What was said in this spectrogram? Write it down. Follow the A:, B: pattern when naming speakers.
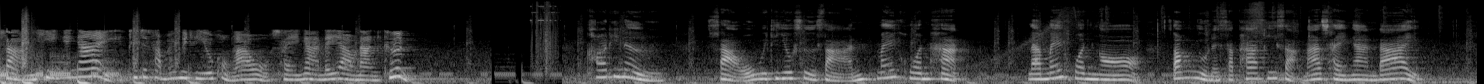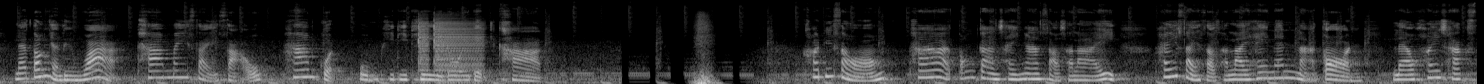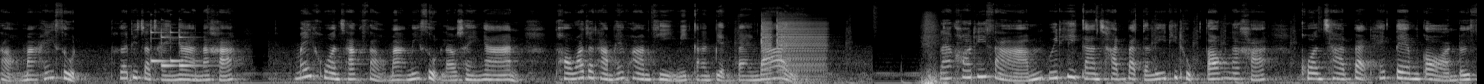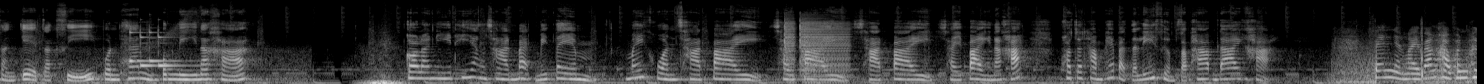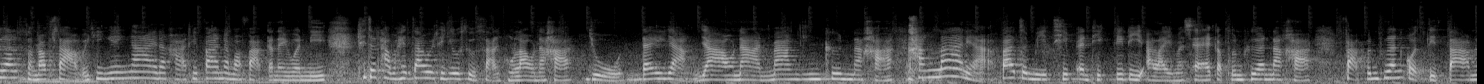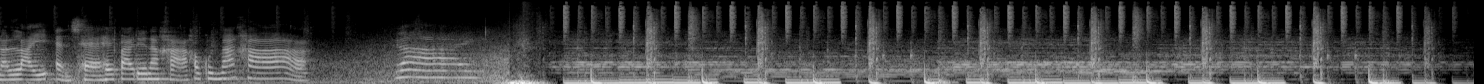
A: 3 วิธีง่าย
B: ๆ ที่จะทำให้วิทยุ
A: ของเราใช้งานได้ยาวนานขึ้น
B: ข้อที่ 1 เสาวิทยุสื่อสารไม่ควรหัก และไม่ควรงอ ต้องอยู่ในสภาพที่สามารถใช้งานได้ และต้องอย่าลืมว่าถ้าไม่ใส่เสาห้ามกดปุ่ม PTT โดยเด็ดขาด ข้อที่ 2 ถ้าต้องการใช้งานเสาสไลด์ ให้ใส่เสาสไลด์ให้แน่นหนาก่อน แล้วค่อยชักเสามาให้สุด เพื่อที่จะใช้งานนะคะ ไม่ควรชักเสามาไม่สุดแล้วใช้งาน เพราะว่าจะทำให้ความถี่มีการเปลี่ยนแปลงได้ และข้อที่ 3 วิธีการชาร์จแบตเตอรี่ที่ถูกต้องนะคะ ควรชาร์จแบตให้เต็มก่อน โดยสังเกตจากสีบนแท่นตรงนี้นะคะ กรณีที่ยังชาร์จแบตไม่เต็ม ไม่ควรชาร์จไป ใช้ไป ชาร์จไป ใช้ไปนะคะ เพราะจะทำให้แบตเตอรี่เสื่อมสภาพได้ค่ะ
C: เป็นอย่างไรบ้างคะเพื่อนๆสำหรับ 3 วิธีง่าย ๆนะคะ ที่ป้านำมาฝากกันในวันนี้ ที่จะทำให้เจ้าวิทยุสื่อสารของเรานะคะ อยู่ได้อย่างยาวนานมากยิ่งขึ้นนะคะ ครั้งหน้าเนี่ยป้าจะมีทิปแอนทิคดีๆอะไรมาแชร์กับเพื่อนๆนะคะ ฝากเพื่อนๆกดติดตามและไลค์แอนแชร์ให้ฝ้าด้วยนะคะ ขอบคุณมากค่ะ บ๊ายบาย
